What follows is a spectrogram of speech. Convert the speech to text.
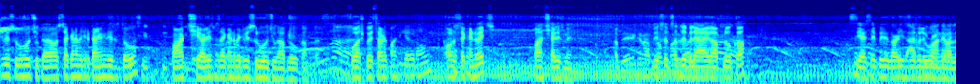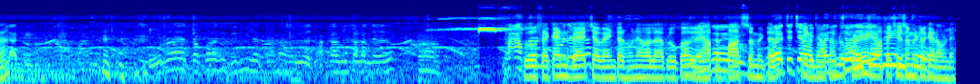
बैच भी शुरू हो चुका है और सेकंड बैच का टाइमिंग देख सकते हो। पाँच छियालीस में सेकंड बैच भी शुरू हो चुका है आप लोगों का। फ़र्स्ट बैच साढ़े पाँच के राउंड और सेकंड बैच पाँच छियालीस में। अब देख सकते सबसे पहले आएगा आप लोग का। सी एस फिर गाड़ी सबसे पहले वो आने वाला है। तो सेकंड बैच अब एंटर होने वाला है आप लोग का। यहाँ पे 500 मीटर है। है, जहाँ पे हम लोग खड़े हैं, यहाँ पे 600 मीटर का राउंड है।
